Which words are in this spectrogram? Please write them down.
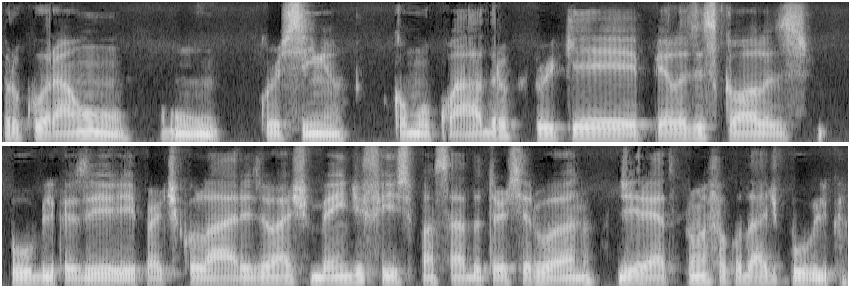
procurar um, um cursinho como quadro, porque pelas escolas públicas e particulares eu acho bem difícil passar do terceiro ano direto para uma faculdade pública.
